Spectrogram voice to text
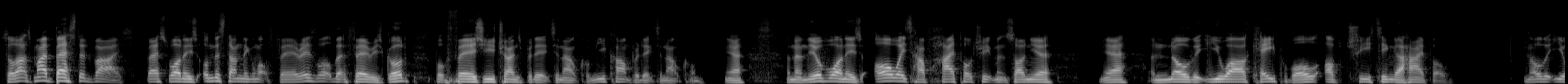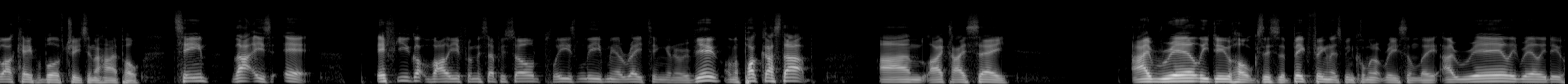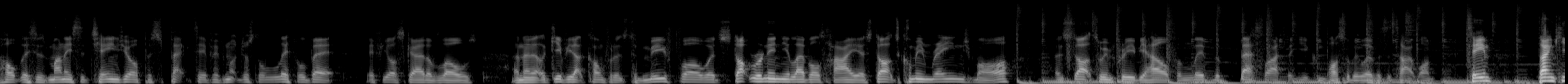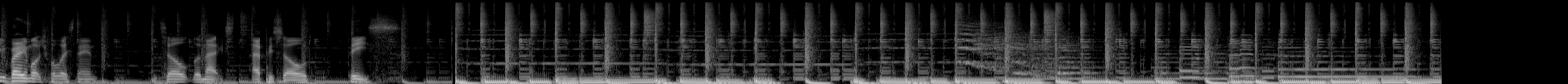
So that's my best advice. Best one is understanding what fear is. A little bit of fear is good, but fear is you trying to predict an outcome. You can't predict an outcome. Yeah. And then the other one is always have hypo treatments on you. Yeah. And know that you are capable of treating a hypo. Know that you are capable of treating a hypo. Team, that is it. If you got value from this episode, please leave me a rating and a review on the podcast app. And like I say, I really do hope, because this is a big thing that's been coming up recently, I really, really do hope this has managed to change your perspective, if not just a little bit, if you're scared of lows. And then it'll give you that confidence to move forward, stop running your levels higher, start to come in range more, and start to improve your health and live the best life that you can possibly live as a Type 1. Team, thank you very much for listening. Until the next episode, peace.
